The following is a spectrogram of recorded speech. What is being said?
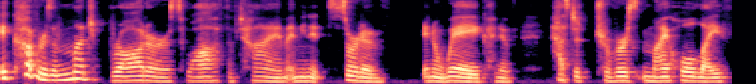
it covers a much broader swath of time. I mean, it's sort of in a way kind of has to traverse my whole life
